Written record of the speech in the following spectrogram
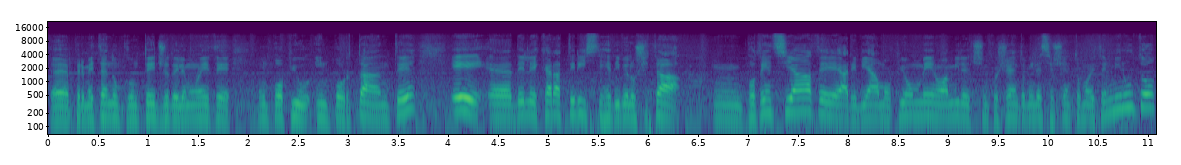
eh, permettendo un conteggio delle monete un po' più importante e eh, delle caratteristiche di velocità potenziate, arriviamo più o meno a 1500-1600 monete al minuto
